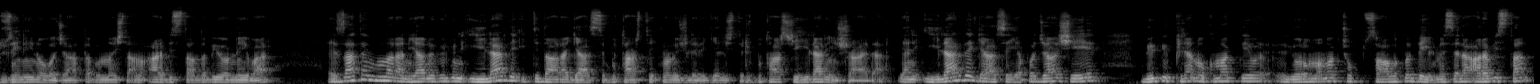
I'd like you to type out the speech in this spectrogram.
düzeneğin olacağı hatta bunun işte Arabistan'da bir örneği var. E zaten bunlar hani yarın öbür gün iyiler de iktidara gelse bu tarz teknolojileri geliştirir, bu tarz şehirler inşa eder. Yani iyiler de gelse yapacağı şeyi büyük bir plan okumak diye yorumlamak çok sağlıklı değil. Mesela Arabistan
